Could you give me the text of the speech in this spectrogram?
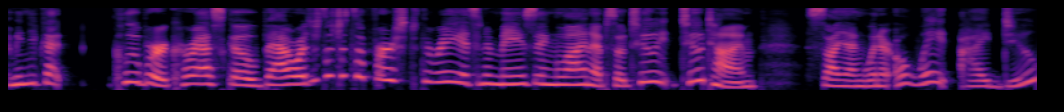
I mean, you've got Kluber, Carrasco, Bauer. Just, just the first three. It's an amazing lineup. So, two two time Cy Young winner. Oh, wait, I do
